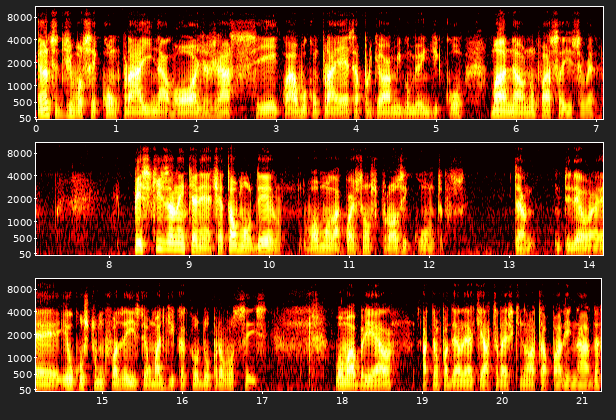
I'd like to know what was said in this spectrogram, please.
antes de você comprar aí na loja, já sei, ah, vou comprar essa porque um amigo meu indicou. Mano, não, não faça isso, velho. Pesquisa na internet, é tal modelo? Vamos lá, quais são os prós e contras? Entendeu? É, eu costumo fazer isso, é uma dica que eu dou pra vocês. Vamos abrir ela. A tampa dela é aqui atrás que não atrapalha em nada.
